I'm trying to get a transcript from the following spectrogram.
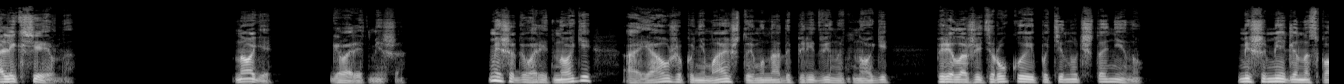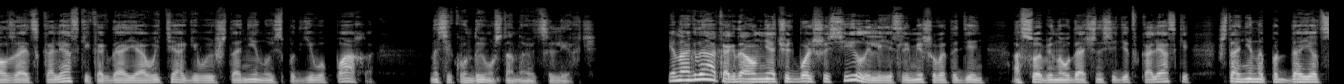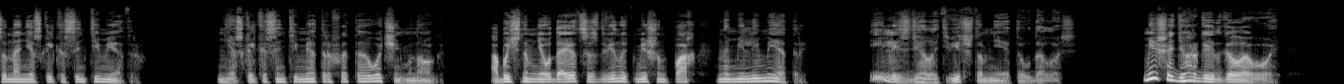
Алексеевна. «Ноги», — говорит Миша. Миша говорит «ноги», а я уже понимаю, что ему надо передвинуть ноги, переложить руку и потянуть штанину. Миша медленно сползает с коляски, когда я вытягиваю штанину из-под его паха. На секунду ему становится легче. Иногда, когда у меня чуть больше сил, или если Миша в этот день особенно удачно сидит в коляске, штанина поддается на несколько сантиметров. Несколько сантиметров — это очень много. Обычно мне удается сдвинуть Мишин пах на миллиметры или сделать вид, что мне это удалось. Миша дергает головой.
